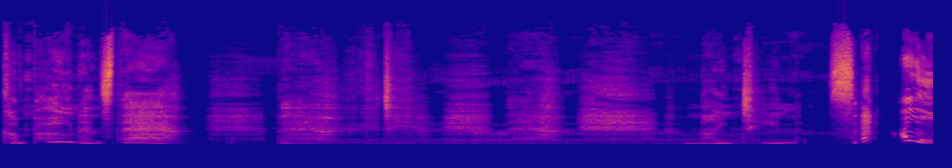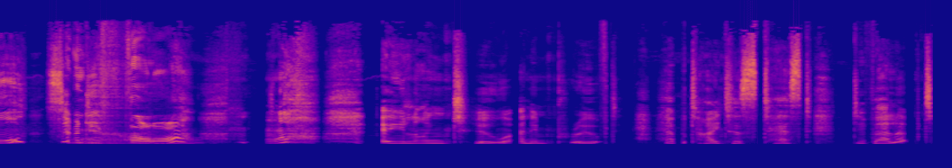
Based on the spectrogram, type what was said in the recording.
components. There, there, Kitty, there. 19. se- Oh, 74. Oh, A-line 2, an improved hepatitis test developed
